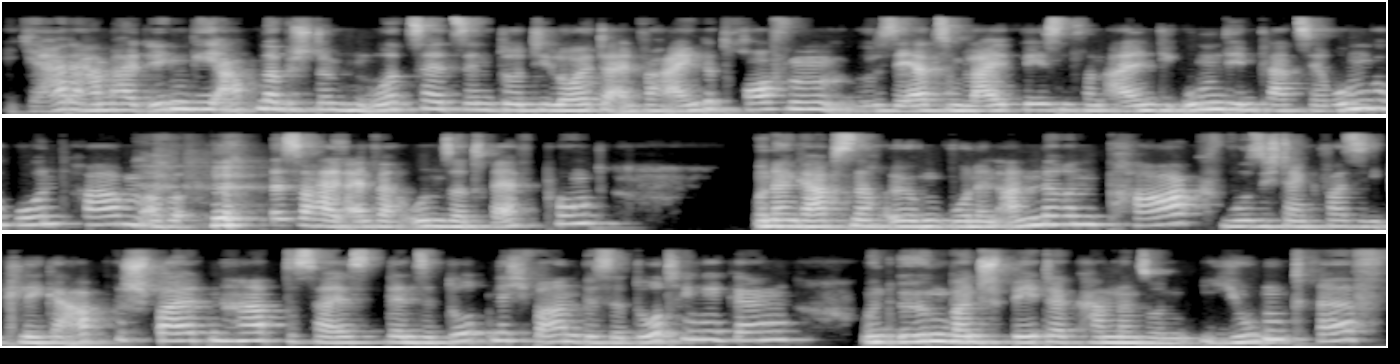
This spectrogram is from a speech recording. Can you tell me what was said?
ja, da haben halt irgendwie ab einer bestimmten Uhrzeit sind dort die Leute einfach eingetroffen, sehr zum Leidwesen von allen, die um den Platz herum gewohnt haben, aber das war halt einfach unser Treffpunkt. Und dann gab es noch irgendwo einen anderen Park, wo sich dann quasi die Clique abgespalten hat. Das heißt, wenn sie dort nicht waren, bist du dorthin gegangen. Und irgendwann später kam dann so ein Jugendtreff.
